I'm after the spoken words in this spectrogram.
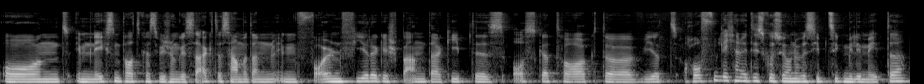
Und im nächsten Podcast, wie schon gesagt, das haben wir dann im vollen Vierer gespannt. Da gibt es Oscar Talk, da wird hoffentlich eine Diskussion über 70 mm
